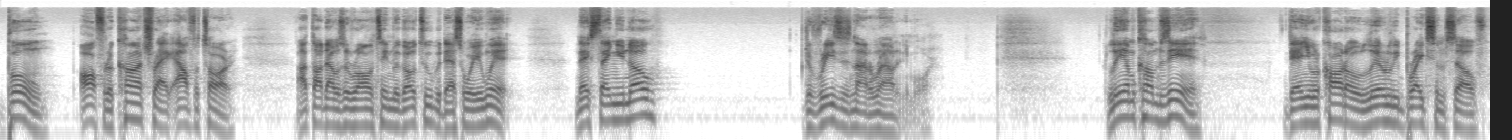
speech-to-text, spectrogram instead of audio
Boom, offered a contract, AlphaTauri. I thought that was the wrong team to go to, but that's where he went. Next thing you know, De Vries is not around anymore. Liam comes in. Daniel Ricciardo literally breaks himself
